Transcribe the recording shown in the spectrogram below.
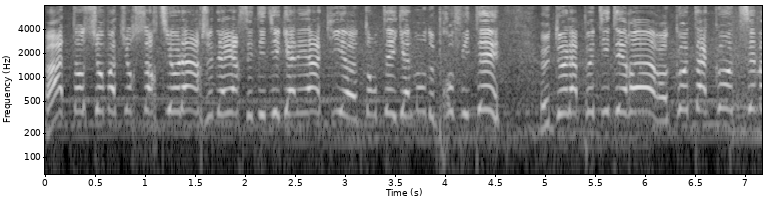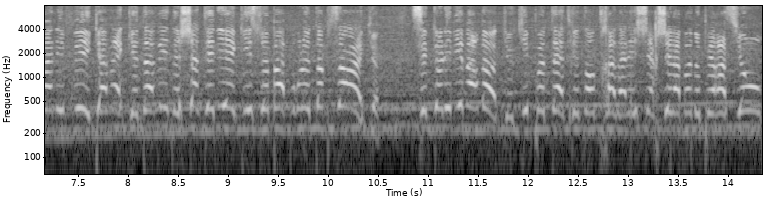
Attention, voiture sortie au large. Derrière, c'est Didier Galéa qui euh, tentait également de profiter de la petite erreur. Côte à côte, c'est magnifique avec David Châtaignier qui se bat pour le top 5. C'est Olivier Mardoc qui peut-être est en train d'aller chercher la bonne opération.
